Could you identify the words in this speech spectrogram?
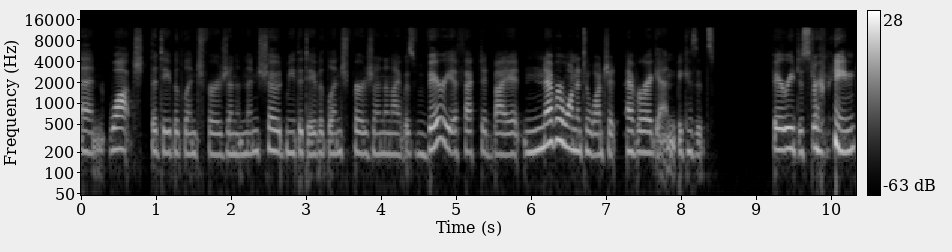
and watched the David Lynch version and then showed me the David Lynch version and I was very affected by it. Never wanted to watch it ever again because it's very disturbing.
